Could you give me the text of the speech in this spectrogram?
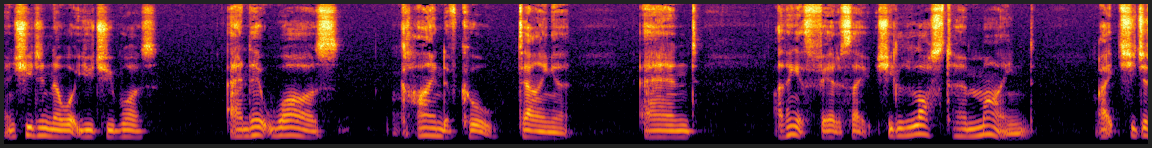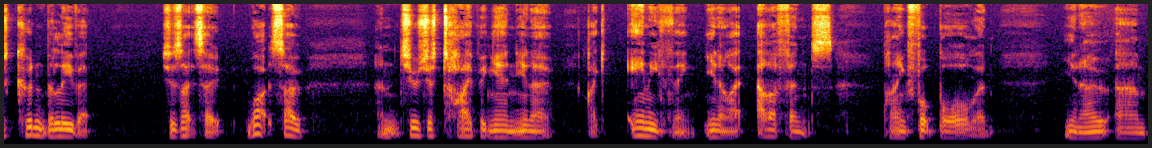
and she didn't know what YouTube was. And it was kind of cool telling her. And I think it's fair to say she lost her mind. Like, she just couldn't believe it. She was like, So, what? So, and she was just typing in, you know, like anything, you know, like elephants playing football and, you know, um,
